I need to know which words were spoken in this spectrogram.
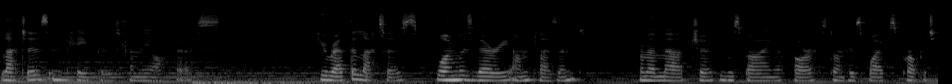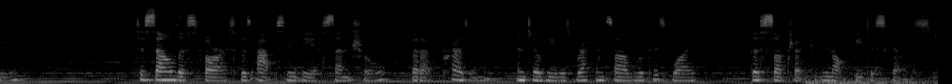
letters and papers from the office. He read the letters. One was very unpleasant, from a merchant who was buying a forest on his wife's property. To sell this forest was absolutely essential, but at present, until he was reconciled with his wife, the subject could not be discussed.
